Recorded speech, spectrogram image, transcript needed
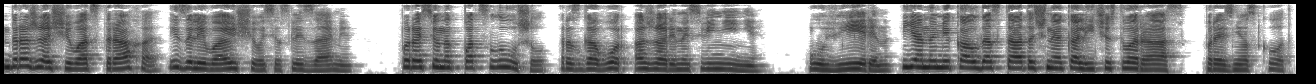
дрожащего от страха и заливающегося слезами. Поросенок подслушал разговор о жареной свинине. «Уверен, я намекал достаточное количество раз», – произнес кот.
